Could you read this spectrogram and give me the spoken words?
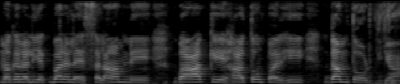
مگر علی اکبر علیہ السلام نے باپ کے ہاتھوں پر ہی دم توڑ دیا۔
